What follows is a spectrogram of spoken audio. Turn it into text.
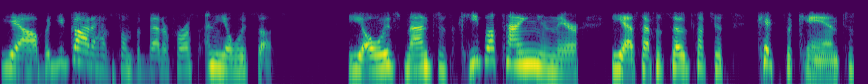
yeah, but you got to have something better for us," and he always does. He always manages to keep us hanging in there. He has episodes such as "Kick the Can," "To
